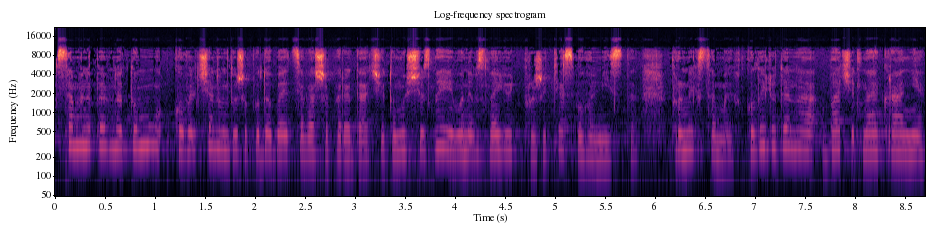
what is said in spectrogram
Саме напевно тому ковальчанам дуже подобається ваша передача, тому що з неї вони взнають про життя свого міста, про них самих. Коли людина бачить на екрані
